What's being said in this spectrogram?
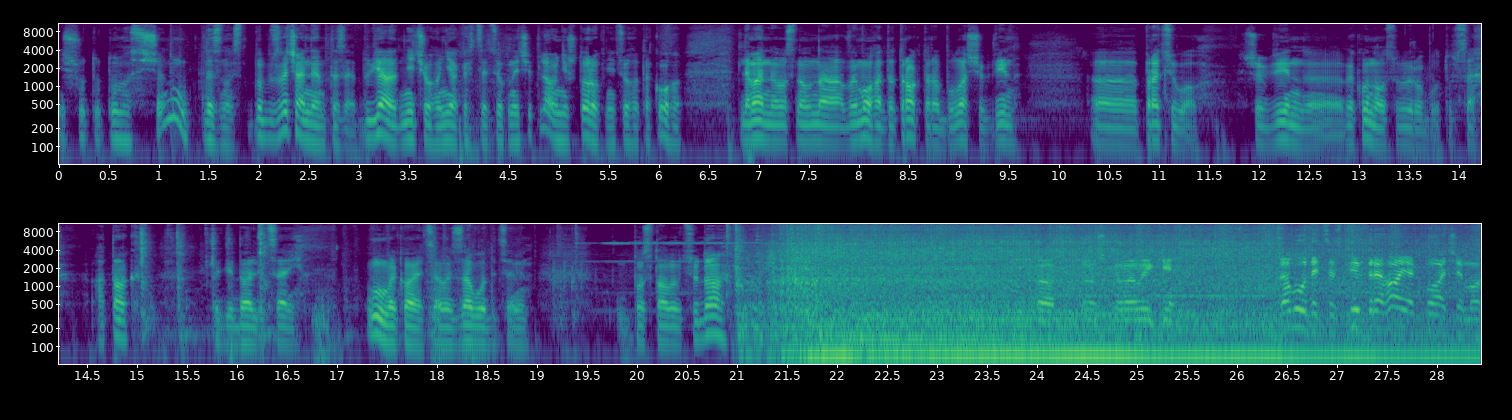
І що тут у нас ще? Ну, не знаю. Звичайне МТЗ. Я нічого, ніяких цяцьок не чіпляв, ні шторок, нічого такого. Для мене основна вимога до трактора була, щоб він е, працював, щоб він е, виконував свою роботу. Все. А так, тоді далі цей. Ну, вмикається, ось заводиться він. Поставив сюди. Так, трошки великий. Заводиться з півдрига, як бачимо.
